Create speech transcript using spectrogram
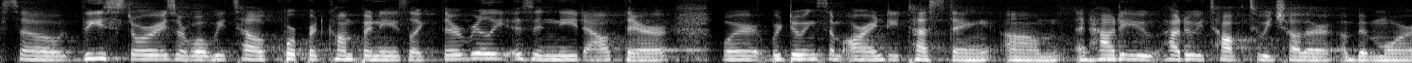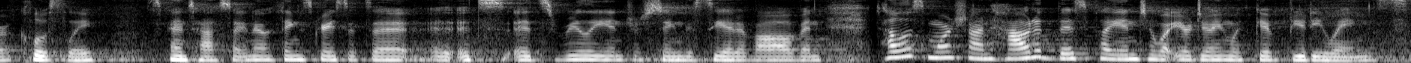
So, these stories are what we tell corporate companies like there really is a need out there. We're, we're doing some R&D testing, um, and how do, you, how do we talk to each other a bit more closely? It's fantastic. No, thanks, Grace. It's a, it's, it's really interesting to see it evolve. And tell us more, Xian. How did this play into what you're doing with Give Beauty Wings?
